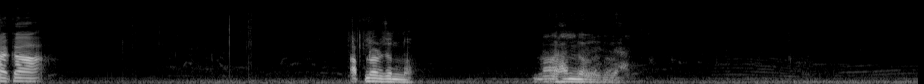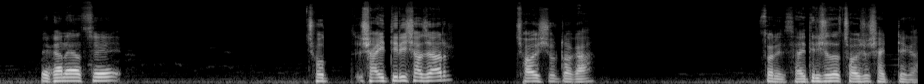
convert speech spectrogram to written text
টাকা আপনার জন্য। আলহামদুলিল্লাহ এখানে আছে সাঁত্রিশ হাজার ছয়শো টাকা। সরি সাঁত্রিশ হাজার ছয়শো ষাট টাকা।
